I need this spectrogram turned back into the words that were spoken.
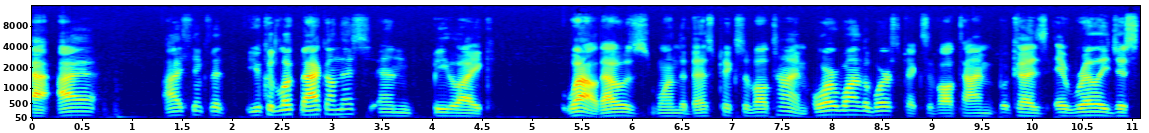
I, I think that you could look back on this and be like, "Wow, that was one of the best picks of all time," or one of the worst picks of all time, because it really just,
